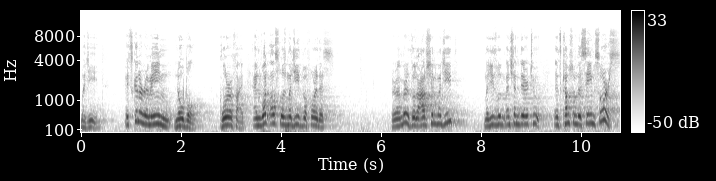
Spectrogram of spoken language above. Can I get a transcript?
مَجِيدٌ it's going to remain noble, glorified. And what else was Majid before this? Remember, Dhul Arshil Majid? Majid was mentioned there too. It comes from the same source.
